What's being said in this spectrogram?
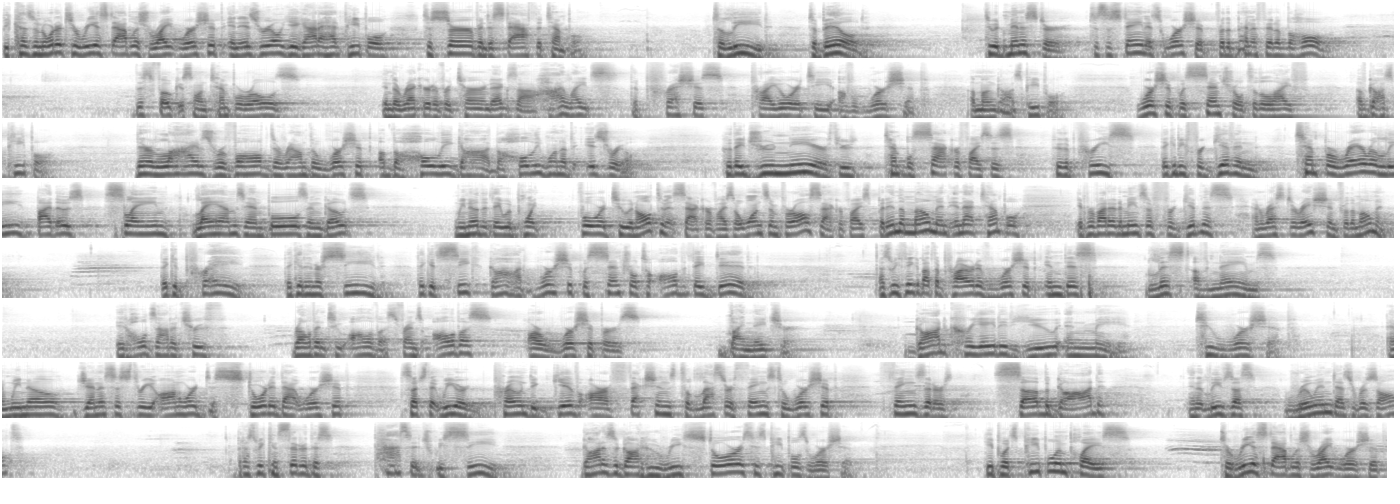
Because in order to reestablish right worship in Israel, you got to have people to serve and to staff the temple, to lead, to build, to administer, to sustain its worship for the benefit of the whole. This focus on temple roles in the record of returned exile highlights the precious priority of worship among God's people. Worship was central to the life of God's people. Their lives revolved around the worship of the holy God, the Holy One of Israel, who they drew near through temple sacrifices, through the priests they could be forgiven temporarily by those slain lambs and bulls and goats. We know that they would point forward to an ultimate sacrifice, a once and for all sacrifice, but in the moment, in that temple, it provided a means of forgiveness and restoration for the moment. They could pray, they could intercede, they could seek God. Worship was central to all that they did. As we think about the priority of worship in this list of names, it holds out a truth relevant to all of us. Friends, all of us are worshipers by nature. God created you and me to worship. And we know Genesis 3 onward distorted that worship such that we are prone to give our affections to lesser things, to worship things that are sub God, and it leaves us ruined as a result. But as we consider this passage, we see God is a God who restores his people's worship. He puts people in place to reestablish right worship,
